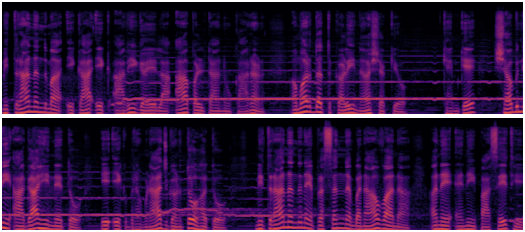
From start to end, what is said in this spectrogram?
મિત્રાનંદમાં એકાએક આવી ગયેલા આ પલટાનું કારણ અમરદત્ત કળી ન શક્યો. કેમ કે શબની આગાહીને તો એ એક ભ્રમણા જ ગણતો હતો. મિત્રાનંદને પ્રસન્ન બનાવવાના અને એની પાસેથી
